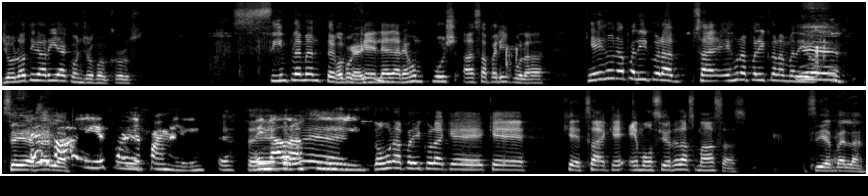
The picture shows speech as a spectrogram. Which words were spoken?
yo lo tiraría con Jungle Cruise. Simplemente Ok. porque le daré un push a esa película, que es una película, o sea, es una película medio... Eh, sí, es Es es for the family. Este, nada es- no es una película que, que, que, o sea, que emocione a las masas. Sí, es verdad.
